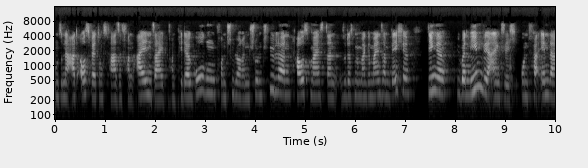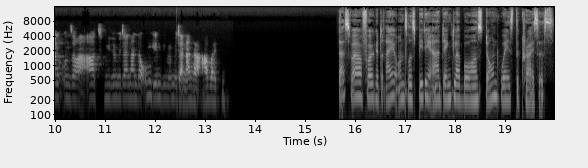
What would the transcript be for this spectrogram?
um so eine Art Auswertungsphase von allen Seiten, von Pädagogen, von Schülerinnen und Schülern, Hausmeistern, so dass wir mal gemeinsam, welche Dinge übernehmen wir eigentlich und verändern unsere Art, wie wir miteinander umgehen, wie wir miteinander arbeiten. Das war Folge 3 unseres BDA Denklabors Don't Waste the Crisis.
